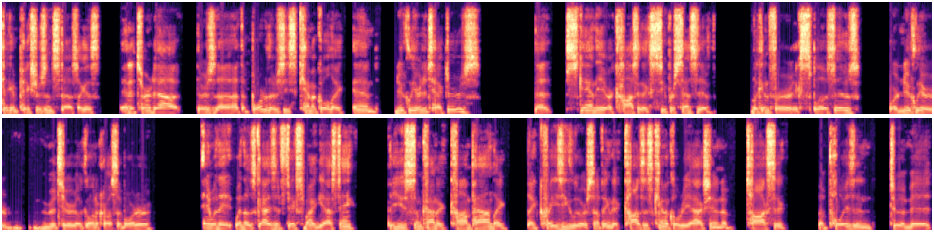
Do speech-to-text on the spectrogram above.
taking pictures and stuff. So I guess, and it turned out there's uh, at the border there's these chemical like and nuclear detectors that scan the air constantly, like super sensitive, looking for explosives or nuclear material going across the border. And when they when those guys had fixed my gas tank, they used some kind of compound like like crazy glue or something that causes chemical reaction of toxic of poison to emit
